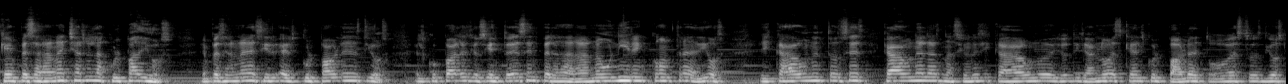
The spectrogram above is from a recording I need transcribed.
que empezarán a echarle la culpa a Dios. Empezarán a decir, el culpable es Dios, el culpable es Dios, y entonces empezarán a unir en contra de Dios. Y cada uno entonces, cada una de las naciones y cada uno de ellos dirá, no, es que el culpable de todo esto es Dios.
